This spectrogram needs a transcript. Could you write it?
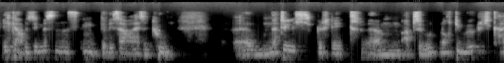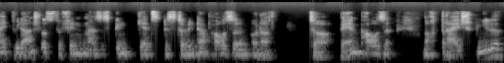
Ich glaube, sie müssen es in gewisser Weise tun. Ähm, natürlich besteht ähm, absolut noch die Möglichkeit, wieder Anschluss zu finden. Also es gibt jetzt bis zur Winterpause oder zur WM-Pause noch drei Spiele.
